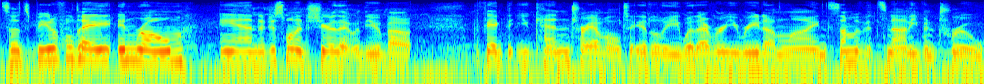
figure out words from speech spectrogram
so it's a beautiful day in Rome and I just wanted to share that with you about the fact that you can travel to Italy, whatever you read online, some of it's not even true.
